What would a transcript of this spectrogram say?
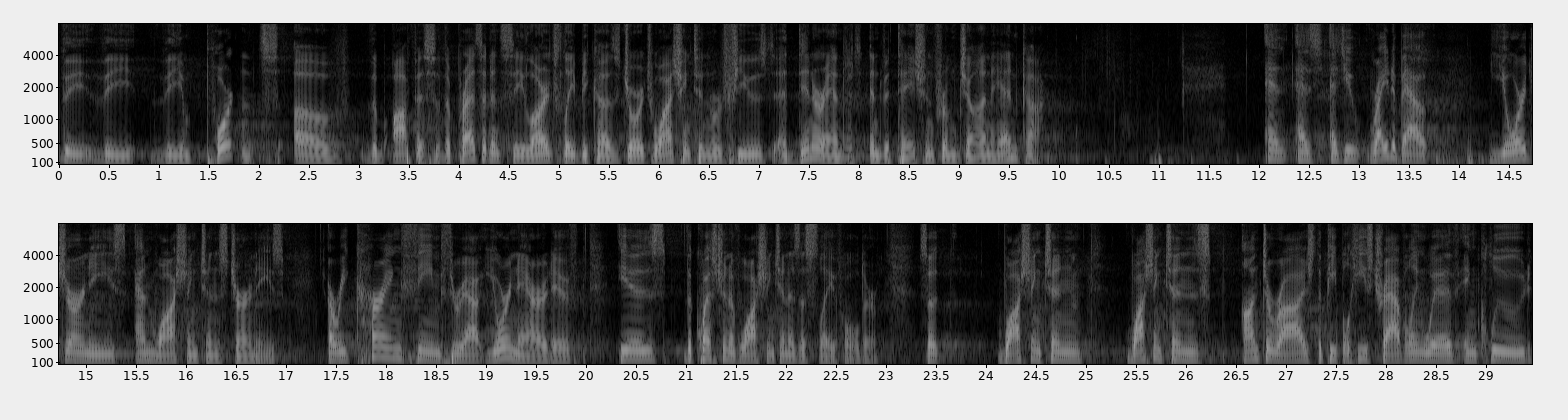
the, the, the importance of the office of the presidency largely because George Washington refused a dinner inv- invitation from John Hancock. And as, as you write about your journeys and Washington's journeys, a recurring theme throughout your narrative is the question of Washington as a slaveholder. So Washington, Washington's entourage, the people he's traveling with, include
